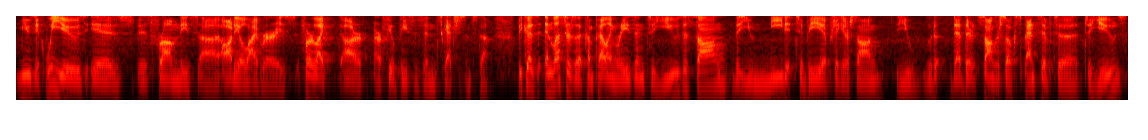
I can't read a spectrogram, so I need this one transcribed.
music we use is is from these uh, audio libraries for like our our field pieces and sketches and stuff. Because unless there's a compelling reason to use a song that you need it to be a particular song, you would that their songs are so expensive to to use,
